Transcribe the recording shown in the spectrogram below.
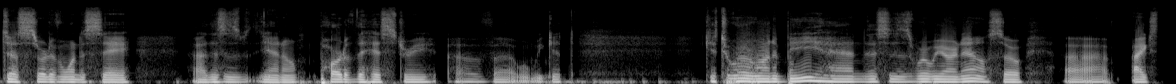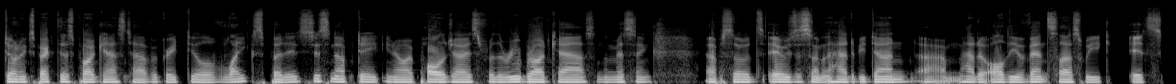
just sort of want to say, uh, this is you know part of the history of uh, when we get get to where we want to be, and this is where we are now. So. I don't expect this podcast to have a great deal of likes, but it's just an update. You know, I apologize for the rebroadcast and the missing episodes. It was just something that had to be done. Um, had all the events last week. It's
